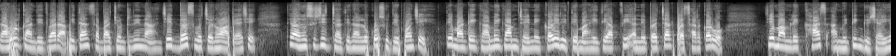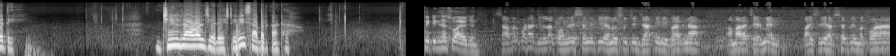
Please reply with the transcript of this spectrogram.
રાહુલ ગાંધી દ્વારા વિધાનસભા ચૂંટણીના જે દસ વચનો આપ્યા છે, તે અનુસૂચિત જાતિના લોકો સુધી પહોંચે, તે માટે ગામે ગામ જઈને કઈ રીતે માહિતી આપવી અને પ્રચાર પ્રસાર કરવો, જે મામલે ખાસ આ મિટિંગ યોજાઈ હતી. જીલ રાવલ જેડેશ ટીવી સાબરકાંઠા. મીટિંગનું શું આયોજન? સાબરકાંઠા જિલ્લા કોંગ્રેસ સમિતિ અનુસૂચિત જાતિ વિભાગના અમારા ચેરમેન ભાઈ શ્રી હર્ષદભાઈ મકવાણા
